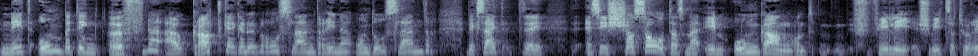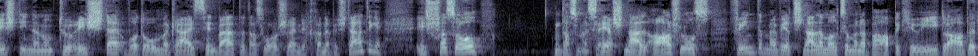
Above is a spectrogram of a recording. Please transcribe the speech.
nicht unbedingt öffnen, auch gerade gegenüber Ausländerinnen und Ausländern. Wie gesagt, die, es ist schon so, dass man im Umgang und viele Schweizer Touristinnen und Touristen, die hier rumgereist sind, werden das wahrscheinlich können bestätigen. Ist schon so, dass man sehr schnell Anschluss findet. Man wird schnell einmal zu einem Barbecue eingeladen,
